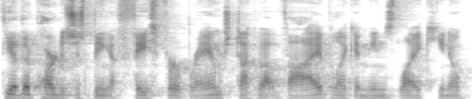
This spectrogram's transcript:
The other part is just being a face for a brand, which talk about vibe. Like it means like, you know,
